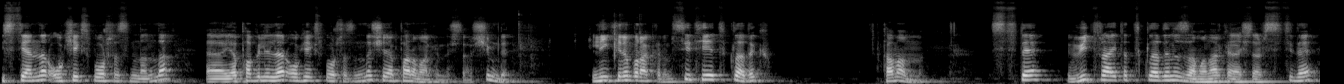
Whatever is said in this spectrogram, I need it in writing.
İsteyenler OKX borsasından da e, yapabilirler. OKX borsasında şey yaparım arkadaşlar. Şimdi linkini bırakırım. City'ye tıkladık. Tamam mı? City'de with right'a tıkladığınız zaman arkadaşlar City'de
